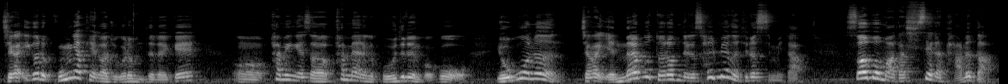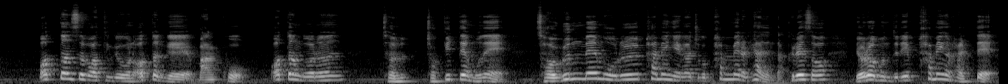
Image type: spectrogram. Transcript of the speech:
제가 이거를 공략해가지고 여러분들에게 어, 파밍해서 판매하는 걸 보여드리는 거고 요거는 제가 옛날부터 여러분들에게 설명을 드렸습니다. 서버마다 시세가 다르다. 어떤 서버 같은 경우는 어떤 게 많고 어떤 거는 적, 적기 때문에 적은 매물을 파밍해가지고 판매를 해야 된다. 그래서 여러분들이 파밍을 할 때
